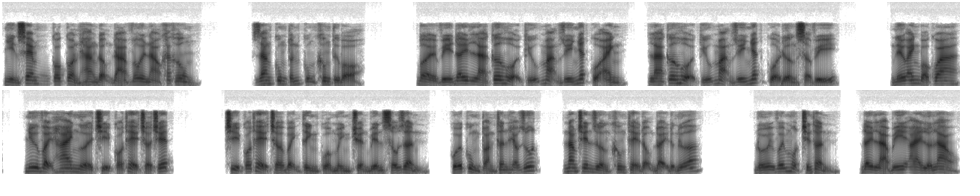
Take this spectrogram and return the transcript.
nhìn xem có còn hang động đá vôi nào khác không. Giang cung tuấn cũng không từ bỏ. Bởi vì đây là cơ hội cứu mạng duy nhất của anh là cơ hội cứu mạng duy nhất của đường sở ví. Nếu anh bỏ qua, như vậy hai người chỉ có thể chờ chết. Chỉ có thể chờ bệnh tình của mình chuyển biến xấu dần, cuối cùng toàn thân héo rút nằm trên giường không thể động đậy được nữa. Đối với một chiến thần, đây là bi ai lớn lao.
